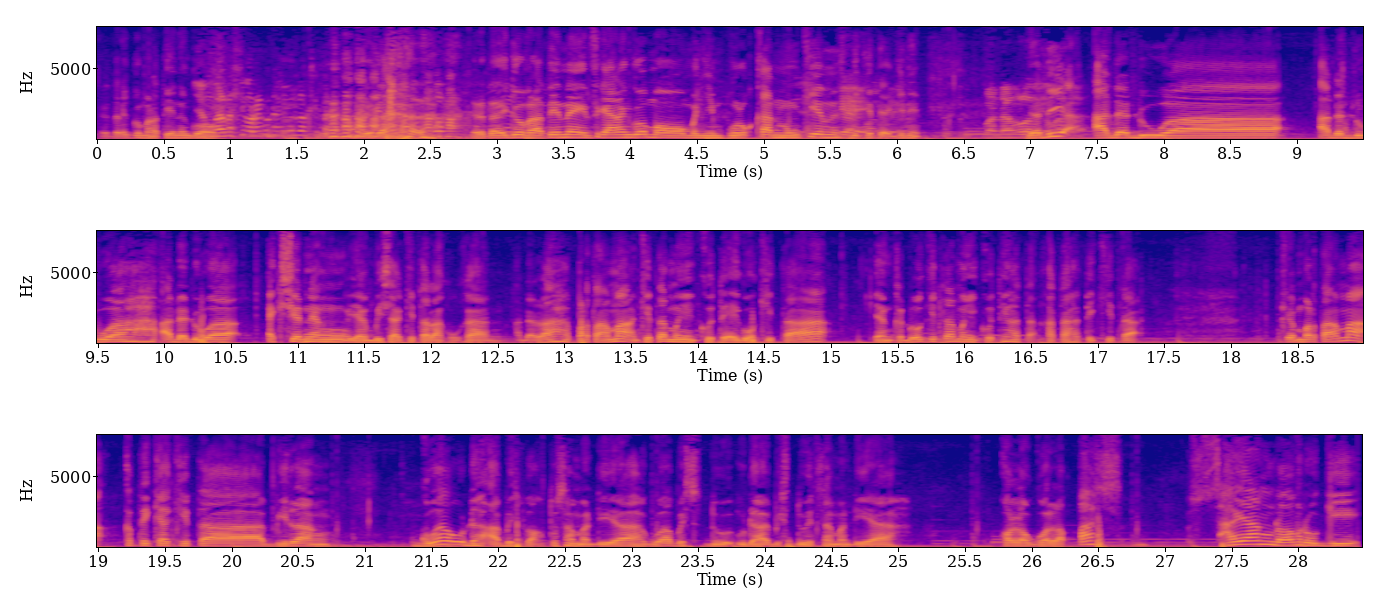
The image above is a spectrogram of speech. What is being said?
Dari tadi gue merhatiin gue. Yang mana sih orang udah yuk kita. dari, tadi gue merhatiin nih. Sekarang gue mau menyimpulkan mungkin Oke, sedikit ya oke. gini. Jadi gimana? ada dua ada dua ada dua action yang yang bisa kita lakukan. Adalah pertama kita mengikuti ego kita, yang kedua kita mengikuti hata- kata hati kita. Yang pertama ketika kita bilang gua udah habis waktu sama dia, gua habis udah habis duit sama dia. Kalau gua lepas sayang dong rugi,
